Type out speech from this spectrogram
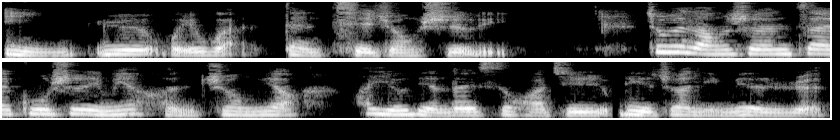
隐约委婉，但切中事理。这位郎生在故事里面很重要，他有点类似《滑稽列传》里面的人，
